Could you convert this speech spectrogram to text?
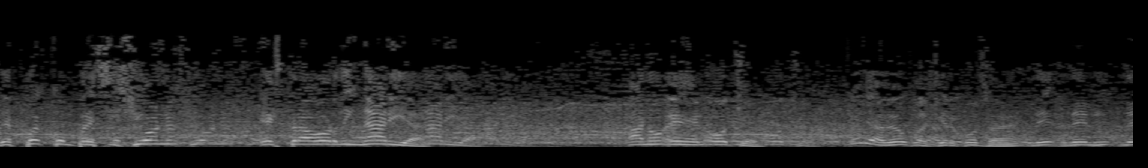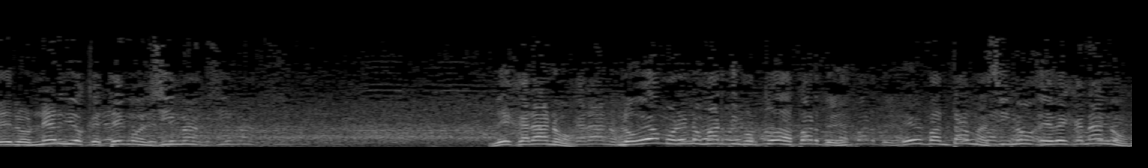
Después con precisión extraordinaria. Ah, no, es el 8. Yo ya veo cualquier cosa, ¿eh? de, de, de, los nervios que tengo encima. Bejarano. Lo veo a Moreno Martín por todas partes. ¿eh? Es el fantasma, sí, no, es Bejarano.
